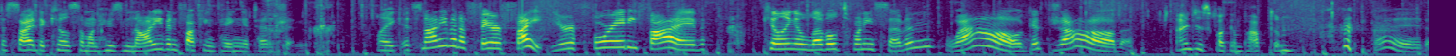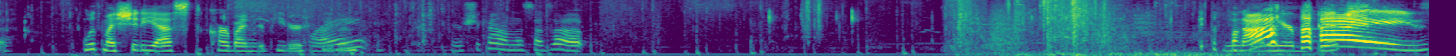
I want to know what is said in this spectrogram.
Decide to kill someone who's not even fucking paying attention. Like it's not even a fair fight. You're a 485, killing a level 27. Wow, good job. I just fucking popped him. Good. With my shitty ass carbine repeater. even. Right? Here she comes. Heads up. Fuck out of here, bitch. Nice!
